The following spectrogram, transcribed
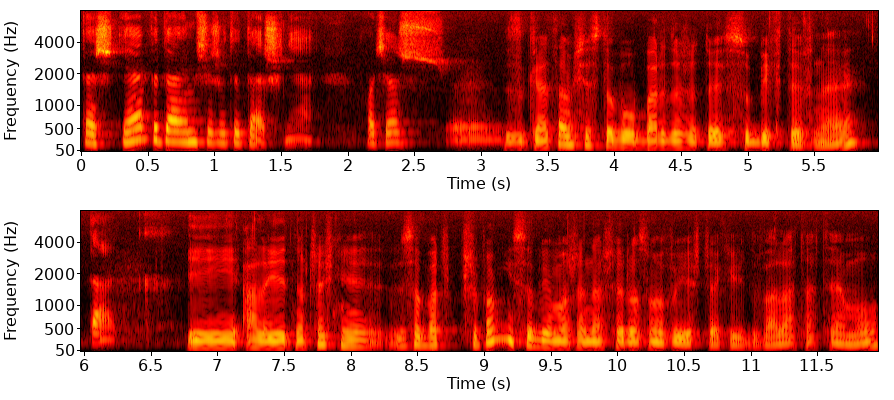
też nie. Wydaje mi się, że ty też nie. Chociaż. Y, Zgadzam się z Tobą bardzo, że to jest subiektywne. Tak. I, ale jednocześnie, zobacz, przypomnij sobie może nasze rozmowy jeszcze jakieś dwa lata temu,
